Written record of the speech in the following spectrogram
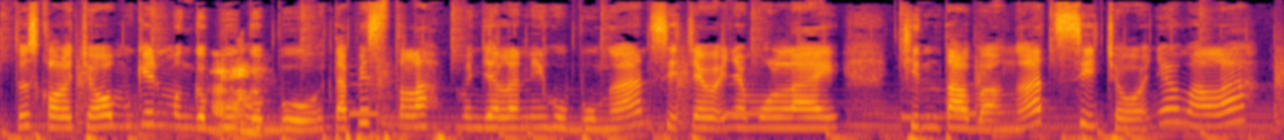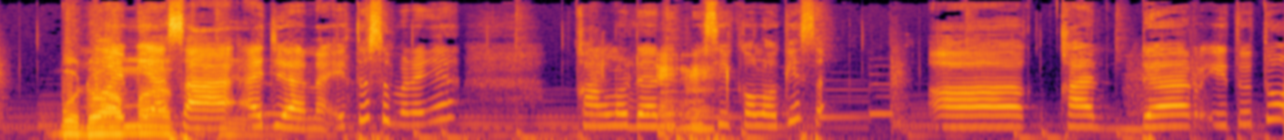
terus kalau cowok mungkin menggebu-gebu tapi setelah menjalani hubungan si ceweknya mulai cinta banget si cowoknya malah Bodoh mulai amat. biasa Iya. aja nah itu sebenarnya kalau dari psikologis eh, kadar itu tuh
